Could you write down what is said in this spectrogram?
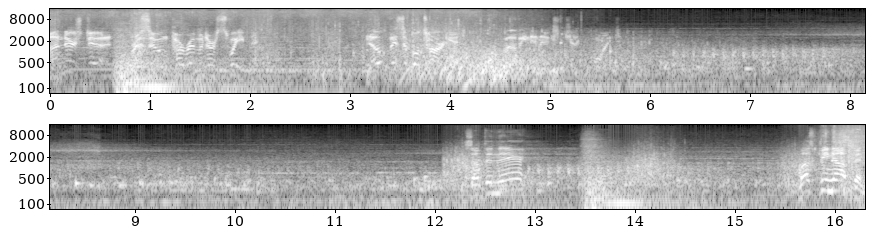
Understood. Resume perimeter sweep. No visible target. Moving to next checkpoint. Something there? Must be nothing.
